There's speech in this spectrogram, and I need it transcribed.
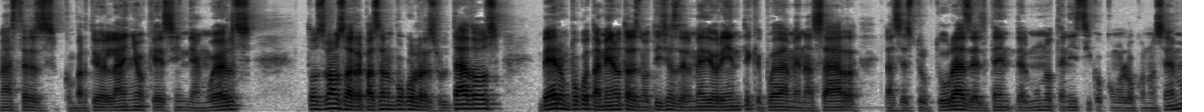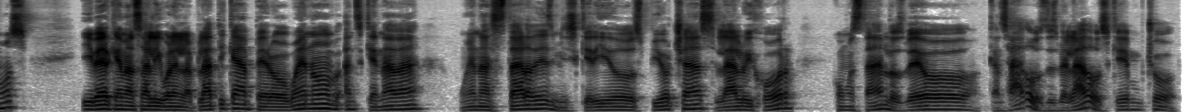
Masters compartido del año, que es Indian Wells. Entonces vamos a repasar un poco los resultados ver un poco también otras noticias del Medio Oriente que pueda amenazar las estructuras del, del, mundo tenístico como lo conocemos y ver qué más sale igual en la plática. Pero bueno, antes que nada, buenas tardes, mis queridos piochas, Lalo y Jor. ¿Cómo están? Los veo cansados, desvelados. ¿Qué mucho,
